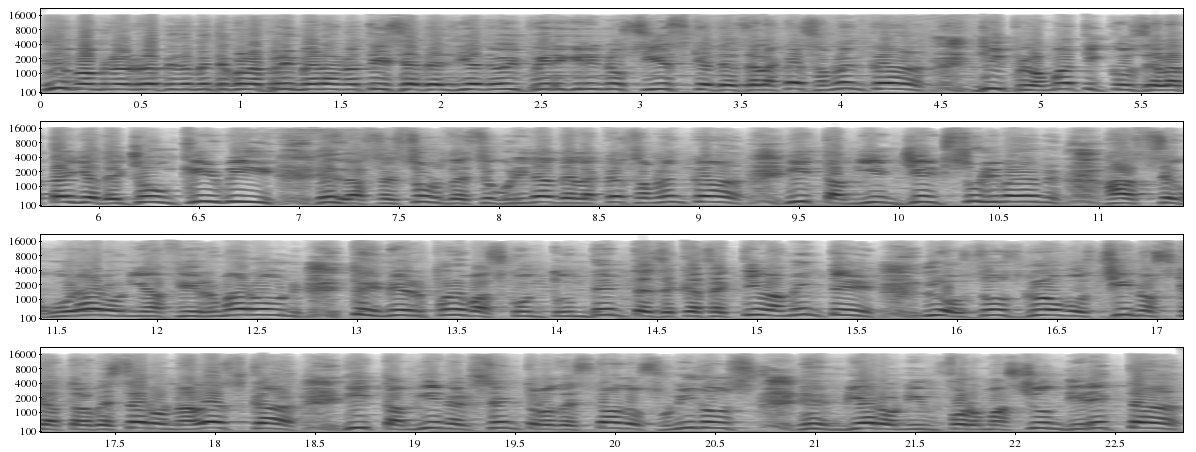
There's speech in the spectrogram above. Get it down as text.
Y vámonos rápidamente con la primera noticia del día de hoy, peregrinos, y es que desde la Casa Blanca, diplomáticos de la talla de John Kirby, el asesor de seguridad de la Casa Blanca, y también Jake Sullivan, aseguraron y afirmaron tener pruebas contundentes de que efectivamente los dos globos chinos que atravesaron Alaska y también el centro de Estados Unidos enviaron información directa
